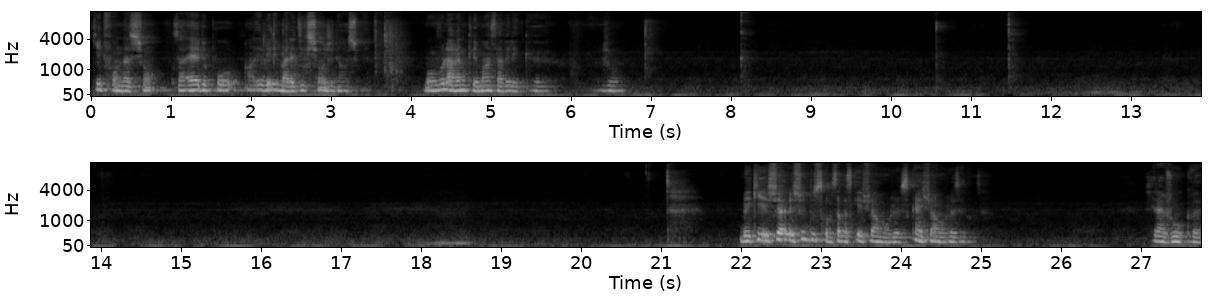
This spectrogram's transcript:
Kit Fondation, ça aide pour enlever les malédictions générationnelles. Bonjour la reine Clémence avec les cœurs. Bonjour. Becky, je suis, je suis douce comme ça parce que je suis amoureuse. Quand je suis amoureuse, c'est comme ça. J'ai la joue au cœur.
